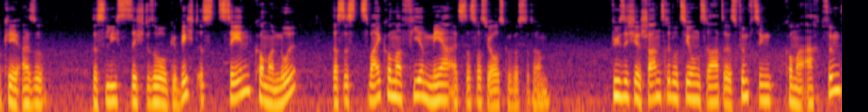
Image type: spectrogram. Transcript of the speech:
Okay, also das liest sich so. Gewicht ist 10,0. Das ist 2,4 mehr als das, was wir ausgerüstet haben. Physische Schadensreduzierungsrate ist 15,85.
